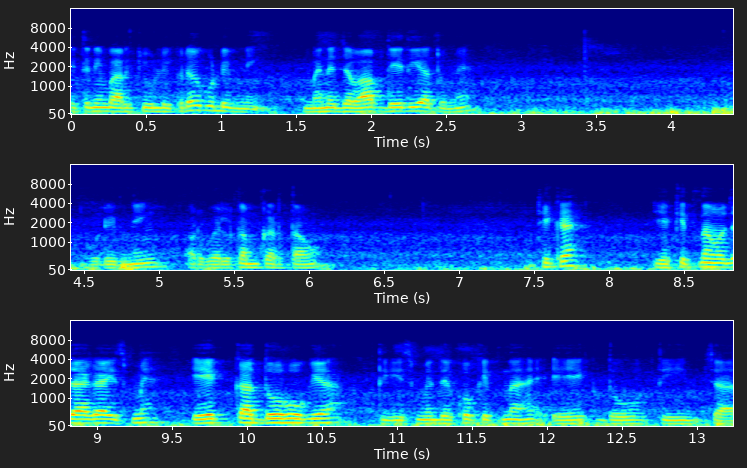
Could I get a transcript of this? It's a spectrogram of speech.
इतनी बार क्यों लिख रहे हो, गुड इवनिंग? मैंने जवाब दे दिया तुम्हें। गुड इवनिंग और वेलकम करता हूँ। ठीक है? ये कितना हो जाएगा इसमें? एक का दो हो गया तो इसमें देखो कितना है। एक, दो, तीन, चार,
